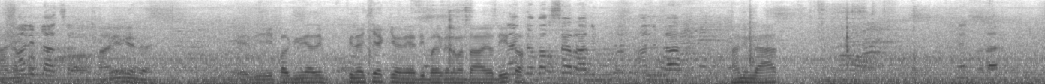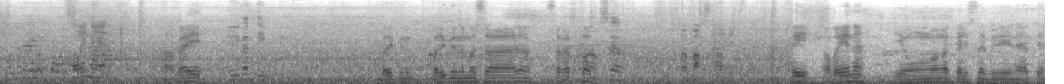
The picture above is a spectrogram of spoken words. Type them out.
Anim. Anim lahat, sir. Oh, anim yun eh. Eh di pag hindi natin pina-check yun, eh di balik na naman tayo dito. Nine na box, sir. Anim, anim lahat. Anim lahat. Yan, wala. Okay na yan. Okay. Yung kan tape. Balik, balik na naman sa ano, sa karton. Sir. Babox na ulit. Okay, okay na. Yung mga talis na binili natin.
